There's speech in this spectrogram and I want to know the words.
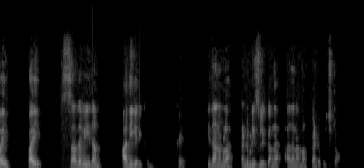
பை பை சதவீதம் அதிகரிக்கும். ஓகே இதான் நம்மள கண்டுபிடிக்க சொல்லியிருக்காங்க. அதை நம்ம கண்டுபிடிச்சிட்டோம்.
